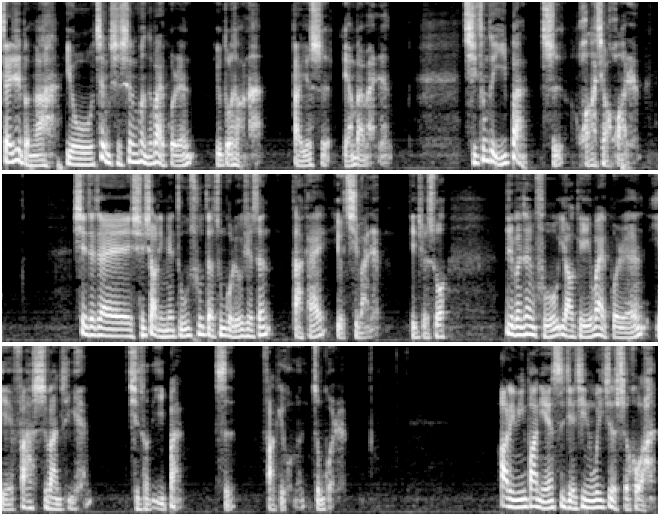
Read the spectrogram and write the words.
在日本啊，有正式身份的外国人有多少呢？大约是两百万人，其中的一半是华侨华人。现在在学校里面读书的中国留学生大概有七万人，也就是说，日本政府要给外国人也发十万日元，其中的一半是发给我们中国人。二零零八年世界金融危机的时候啊，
